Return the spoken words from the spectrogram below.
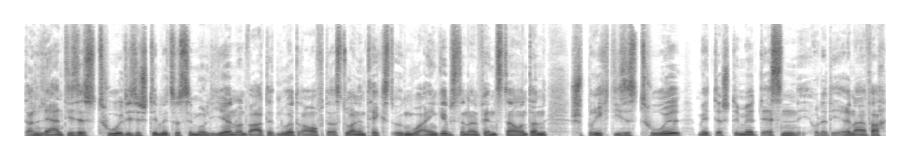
dann lernt dieses Tool, diese Stimme zu simulieren und wartet nur darauf, dass du einen Text irgendwo eingibst in ein Fenster und dann spricht dieses Tool mit der Stimme dessen oder deren einfach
